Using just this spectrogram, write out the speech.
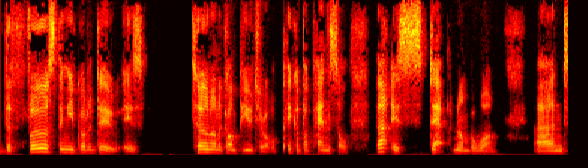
the first thing you've got to do is turn on a computer or pick up a pencil. That is step number one. And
